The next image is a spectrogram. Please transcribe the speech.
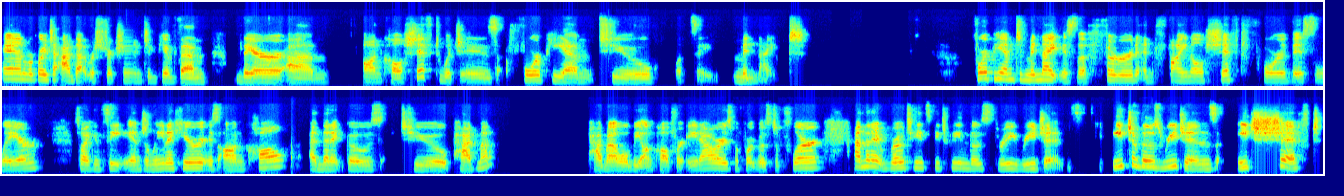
and we're going to add that restriction to give them their um, on call shift, which is 4 p.m. to let's say midnight. 4 p.m. to midnight is the third and final shift for this layer. So I can see Angelina here is on call, and then it goes to Padma. Padma will be on call for eight hours before it goes to Fleur, and then it rotates between those three regions. Each of those regions, each shift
